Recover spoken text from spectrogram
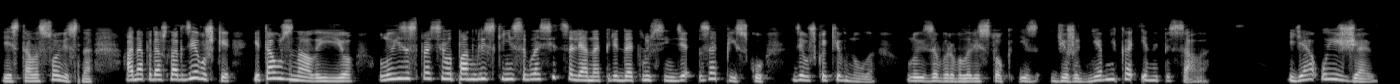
Ей стало совестно. Она подошла к девушке, и та узнала ее. Луиза спросила по-английски, не согласится ли она передать Лусинде записку. Девушка кивнула. Луиза вырвала листок из ежедневника и написала. «Я уезжаю.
